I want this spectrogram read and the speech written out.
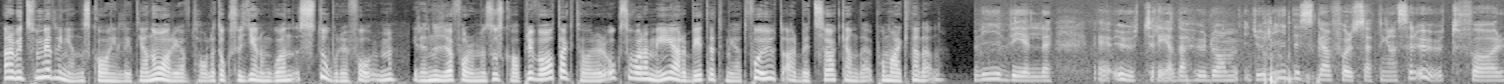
Arbetsförmedlingen ska enligt januariavtalet också genomgå en stor reform. I den nya formen så ska privata aktörer också vara med i arbetet med att få ut arbetssökande på marknaden. Vi vill eh, utreda hur de juridiska förutsättningarna ser ut för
